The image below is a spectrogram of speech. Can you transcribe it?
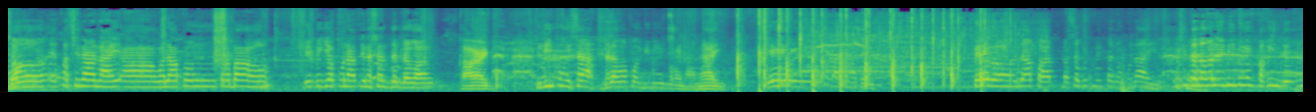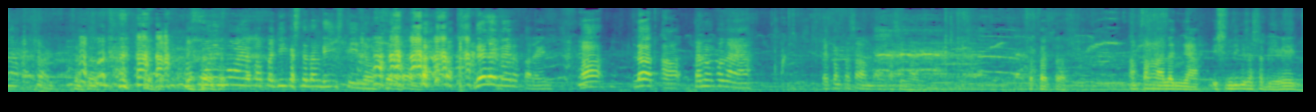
So, eto si nanay, ah, wala pong trabaho. Bibigyan po natin na siyang dalawang card. Hindi po isa, dalawa po ibibigay ko kay nanay. Yay! Tama natin. Pero dapat masagot mo yung tanong ko na Kasi dalawa na ibibigay pag hindi, ano ka card? Kukunin mo kaya papajikas na lang ni estilo. Dele, meron pa rin. Ah, lahat, ah, tanong ko na Etong kasama ko kasi na. Kapatid. Ang pangalan niya is hindi ko sasabihin.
